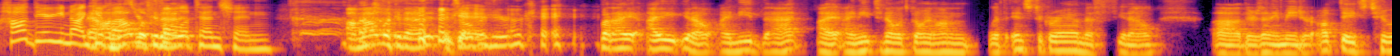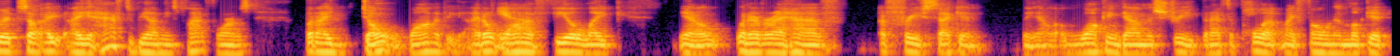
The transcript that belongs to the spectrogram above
How dare you not give I'm us your full attention? I'm not looking at it. It's okay, over here. Okay. But I, I, you know, I need that. I, I need to know what's going on with Instagram. If you know, uh, there's any major updates to it. So I, I have to be on these platforms, but I don't want to be. I don't yeah. want to feel like, you know, whenever I have a free second, you know, walking down the street, that I have to pull out my phone and look at,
